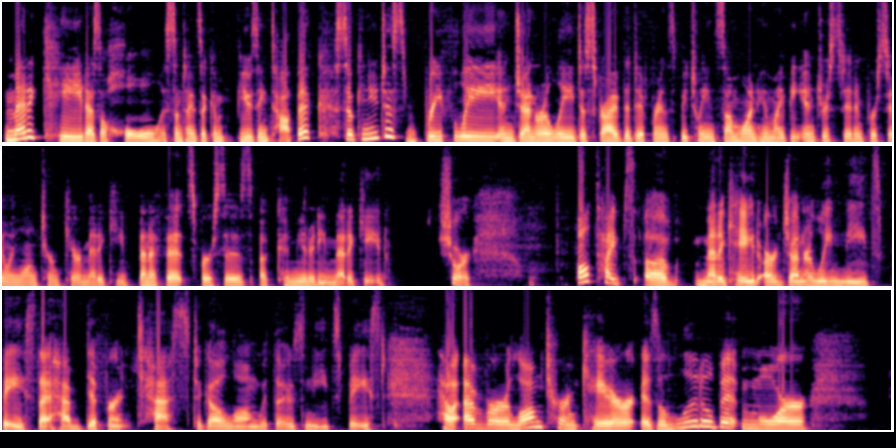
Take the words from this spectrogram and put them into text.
Medicaid as a whole is sometimes a confusing topic. So, can you just briefly and generally describe the difference between someone who might be interested in pursuing long term care Medicaid benefits versus a community Medicaid? Sure. All types of Medicaid are generally needs based that have different tests to go along with those needs based. However, long term care is a little bit more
